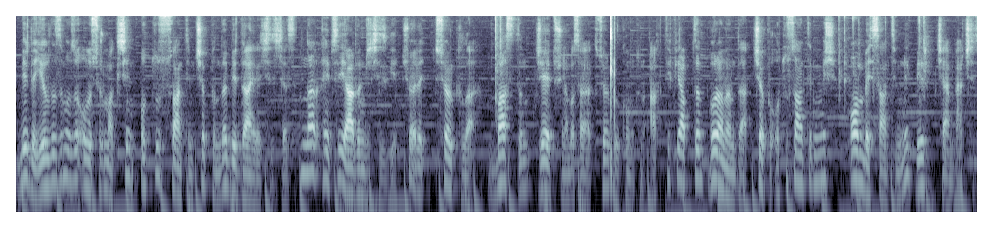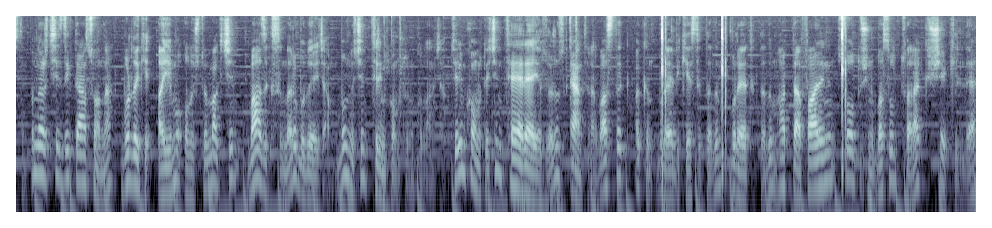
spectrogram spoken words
Bir de yıldızımızı oluşturmak için 30 santim çapında bir daire çizeceğiz. Bunlar hepsi yardımcı çizgi. Şöyle circle'a bastım. C tuşuna basarak circle komutunu aktif yaptım. Buranın da çapı 30 santimmiş. 15 santimlik bir çember çizdim. Bunları çizdikten sonra buradaki ayımı oluşturmak için bazı kısımları budayacağım. Bunun için trim komutunu kullanacağım. Trim komutu için tr yazıyoruz. Enter'a bastık. Bakın buraya bir kez tıkladım. Buraya tıkladım. Hatta farenin sol tuşunu basılı tutarak şu şekilde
